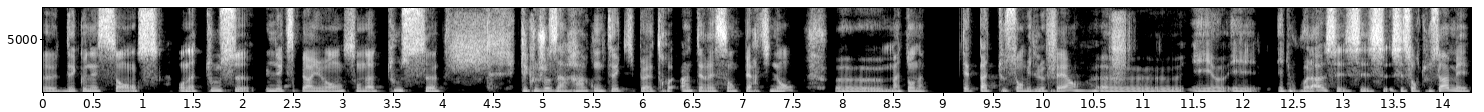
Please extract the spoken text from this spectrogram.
euh, des connaissances, on a tous une expérience, on a tous quelque chose à raconter qui peut être intéressant, pertinent. maintenant, on n'a peut-être pas tous envie de le faire, et, et, et, donc voilà, c'est surtout ça, mais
